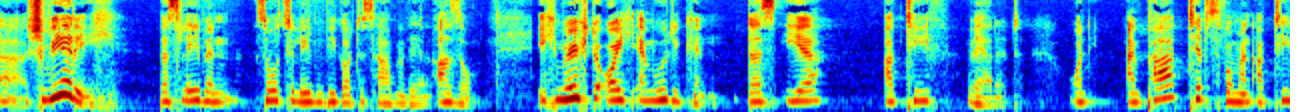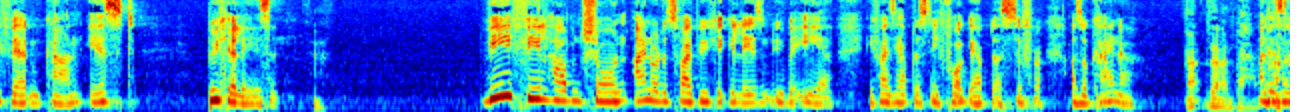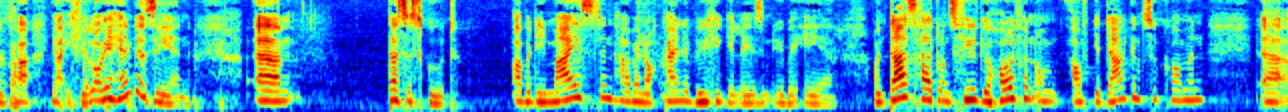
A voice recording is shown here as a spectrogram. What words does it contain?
äh, schwierig, das Leben so zu leben, wie Gott es haben will. Also, ich möchte euch ermutigen, dass ihr aktiv werdet. Und ein paar Tipps, wo man aktiv werden kann, ist Bücher lesen. Wie viel haben schon ein oder zwei Bücher gelesen über Ehe? Ich weiß, ich habe das nicht vorgehabt, das zu fragen. Also keiner. Ja, sind ein paar. Ah, das sind ein paar. Ja, ich will eure Hände sehen. Ähm, das ist gut. Aber die meisten haben noch keine Bücher gelesen über Ehe. Und das hat uns viel geholfen, um auf Gedanken zu kommen, äh,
